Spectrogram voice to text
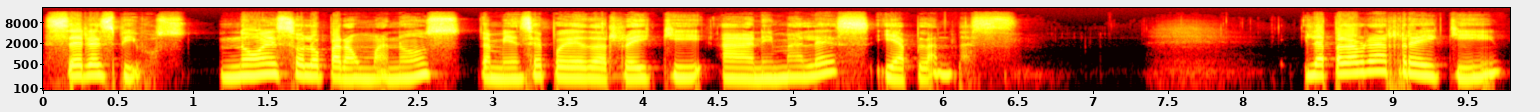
Seres vivos. No es solo para humanos, también se puede dar Reiki a animales y a plantas. la palabra Reiki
